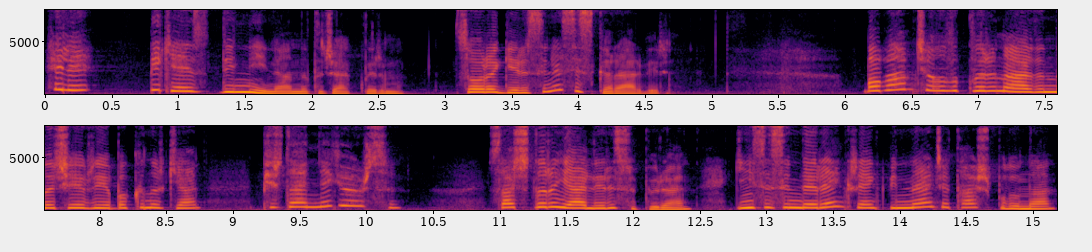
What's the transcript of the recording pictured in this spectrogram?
Hele bir kez dinleyin anlatacaklarımı. Sonra gerisine siz karar verin. Babam çalılıkların ardında çevreye bakınırken birden ne görsün? Saçları yerleri süpüren, giysisinde renk renk binlerce taş bulunan,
